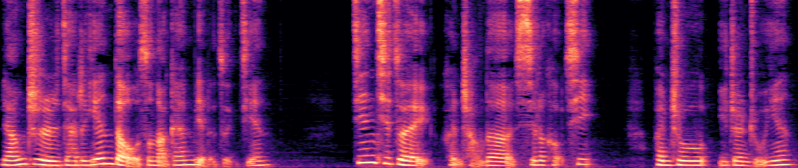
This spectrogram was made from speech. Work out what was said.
两指夹着烟斗送到干瘪的嘴尖，尖起嘴，很长的吸了口气。喷出一阵竹烟，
